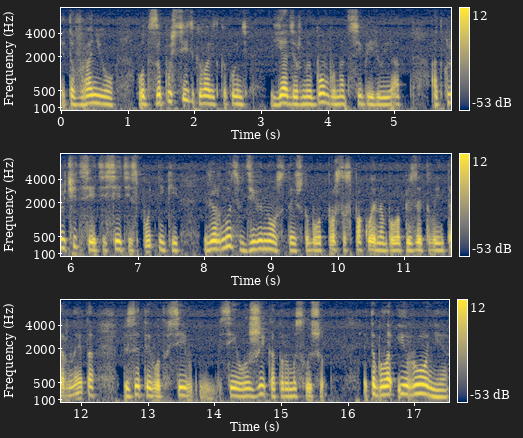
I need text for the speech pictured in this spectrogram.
это вранье. Вот запустить, говорит, какую-нибудь ядерную бомбу над Сибирью и от, отключить все эти сети и спутники – вернуть в 90-е, чтобы вот просто спокойно было без этого интернета, без этой вот всей, всей лжи, которую мы слышим. Это была ирония.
